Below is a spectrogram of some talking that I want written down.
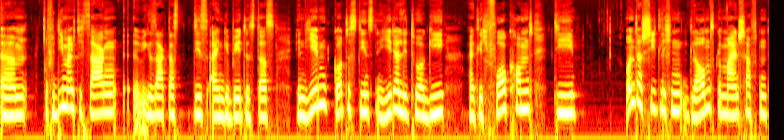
ähm, für die möchte ich sagen, äh, wie gesagt, dass dies ein Gebet ist, das in jedem Gottesdienst, in jeder Liturgie eigentlich vorkommt. Die unterschiedlichen Glaubensgemeinschaften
